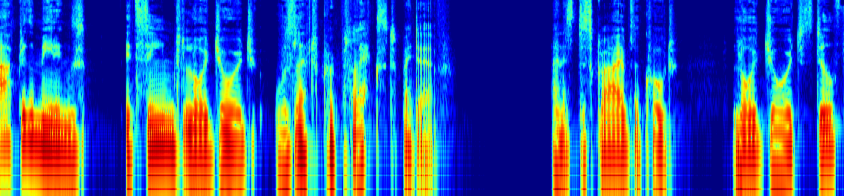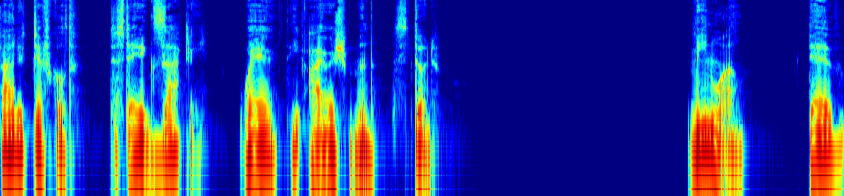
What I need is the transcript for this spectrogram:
After the meetings, it seemed Lloyd George was left perplexed by Dev. And it's described that, quote, Lloyd George still found it difficult to state exactly where the Irishman stood. Meanwhile, Dev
